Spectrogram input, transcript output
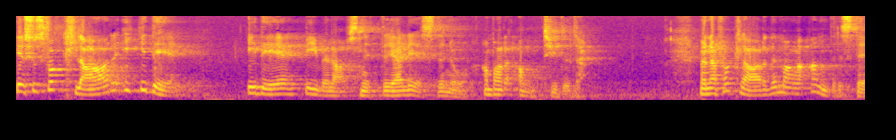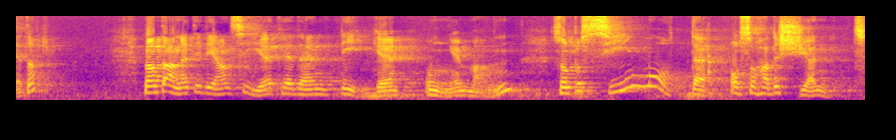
Jesus forklarer ikke det i det bibelavsnittet jeg leste nå. Han bare antyder det. Men han forklarer det mange andre steder. Bl.a. i det han sier til den rike, unge mannen, som på sin måte også hadde skjønt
